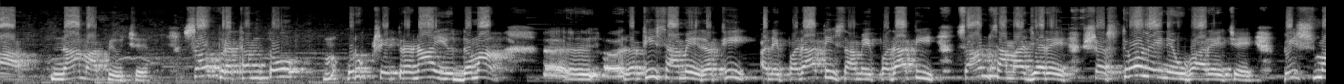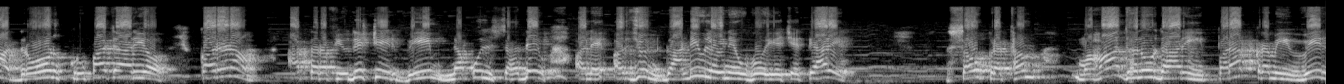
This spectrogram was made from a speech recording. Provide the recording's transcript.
આ નામ આપ્યું છે. સૌ પ્રથમ તો કુરુક્ષેત્રના યુદ્ધમાં રથી સામે રથી અને પદાતી સામે પદાતી સામ સામા જ્યારે શસ્ત્રો લઈને ઊભા રહે છે, ભીષ્મ, દ્રોણ, કૃપાચાર્ય, કર્ણ, આ તરફ યુધિષ્ઠિર, ભીમ, નકુલ, સહદેવ અને અર્જુન ગાંડીવ લઈને ઊભો રહે છે. ત્યારે સૌ પ્રથમ મહાધનુર્ધારી પરાક્રમી વીર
